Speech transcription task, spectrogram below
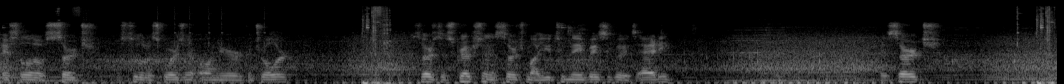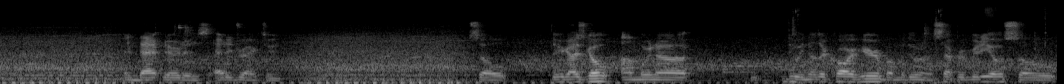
There's a little search, there's two little squares on your controller. Search description and search my YouTube name, basically, it's Addy. Hit search. And that, there it is, Addy Drag Tune. So, there you guys go. I'm gonna do another car here, but I'm gonna do it on a separate video, so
